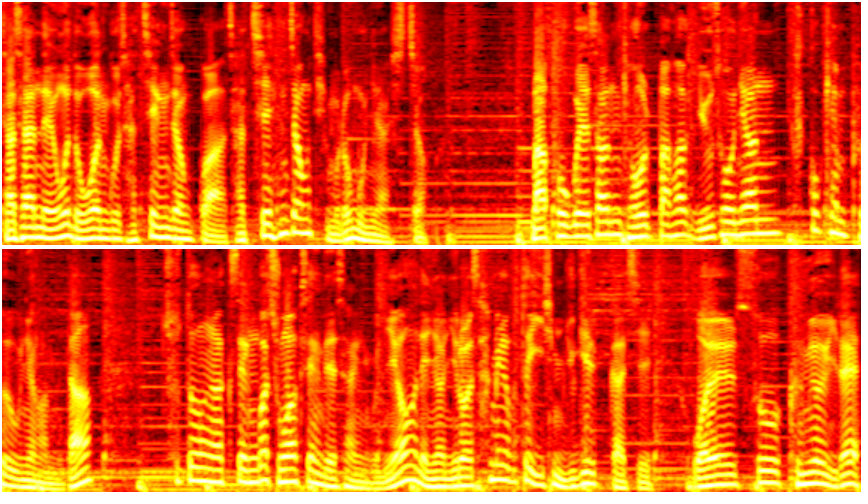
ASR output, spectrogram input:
자세한 내용은 노원구 자치행정과 자치행정팀으로 문의하시죠. 마포구에선 겨울방학 유소년 탁구 캠프 운영합니다. 초등학생과 중학생 대상이군요. 내년 1월 3일부터 26일까지 월 수 금요일에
